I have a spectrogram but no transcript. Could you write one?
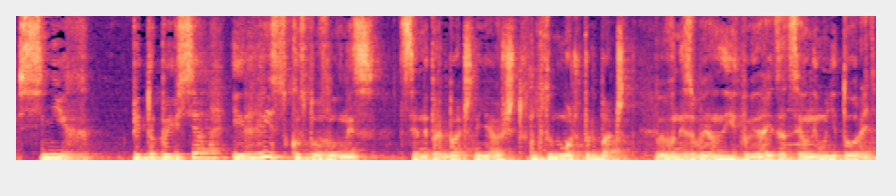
сніг підтопився і різко сповзло вниз. Це непередбачене явище. Тут ніхто не може передбачити. Вони зобов'язані відповідають за це, вони моніторять.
